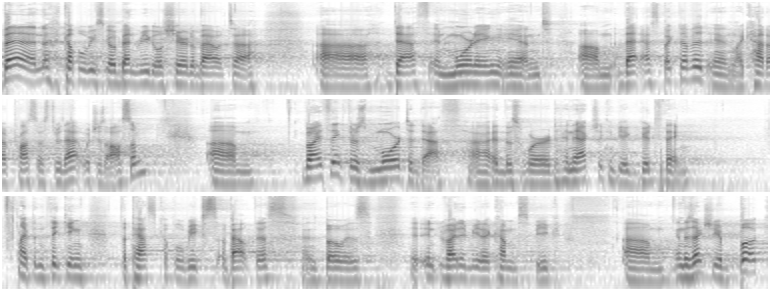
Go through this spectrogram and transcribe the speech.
ben, a couple weeks ago, Ben Regal shared about uh, uh, death and mourning and um, that aspect of it and like how to process through that, which is awesome. Um, but I think there's more to death uh, in this word, and it actually can be a good thing. I've been thinking the past couple of weeks about this, as Bo has invited me to come speak. Um, and there's actually a book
